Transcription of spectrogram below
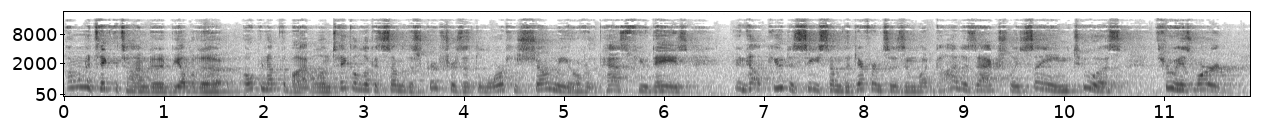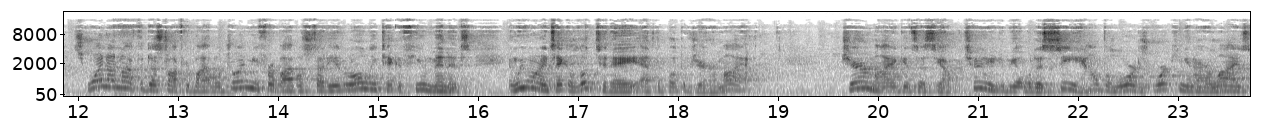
I want to take the time to be able to open up the Bible and take a look at some of the scriptures that the Lord has shown me over the past few days and help you to see some of the differences in what God is actually saying to us through His Word. So, why not knock the dust off your Bible? Join me for a Bible study. It will only take a few minutes, and we want to take a look today at the book of Jeremiah. Jeremiah gives us the opportunity to be able to see how the Lord is working in our lives,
